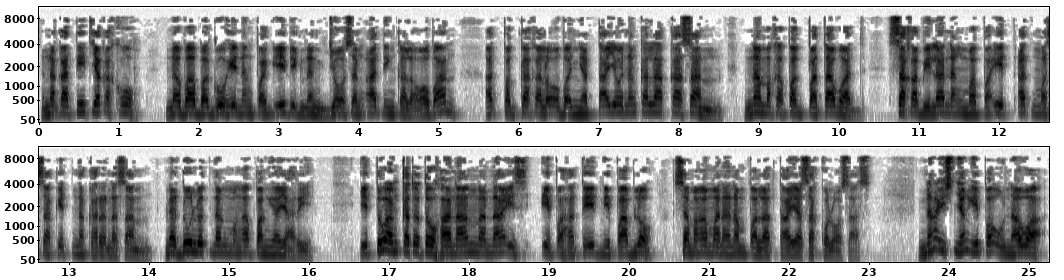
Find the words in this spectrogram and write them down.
nakatityak ako na babaguhin ng pag-ibig ng Diyos ang ating kalooban at pagkakalooban niya tayo ng kalakasan na makapagpatawad sa kabila ng mapait at masakit na karanasan na dulot ng mga pangyayari. Ito ang katotohanan na nais ipahatid ni Pablo sa mga mananampalataya sa Kolosas. Nais niyang ipaunawa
